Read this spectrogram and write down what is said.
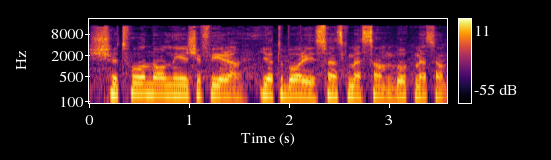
22.09.24 Göteborg, Svenska Mässan, Bokmässan.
